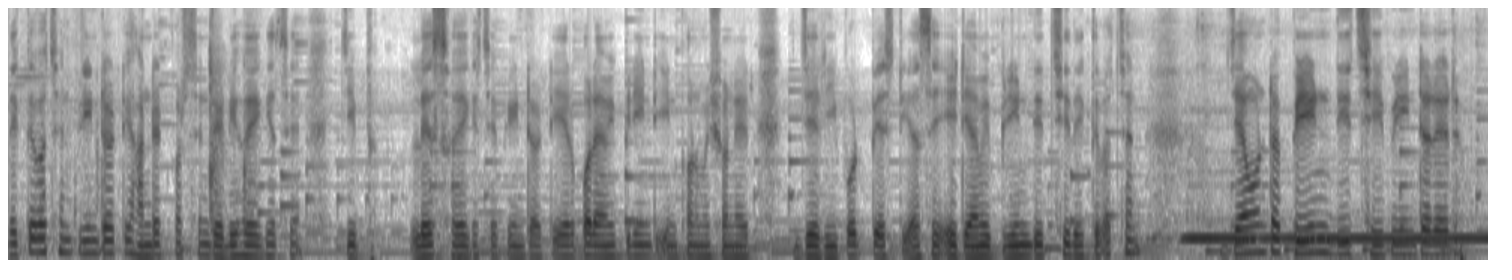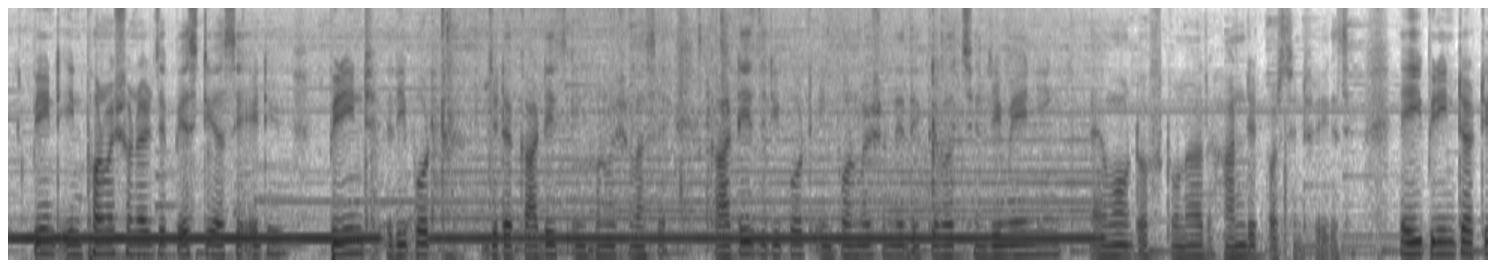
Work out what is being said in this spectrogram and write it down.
দেখতে পাচ্ছেন, প্রিন্টারটি হান্ড্রেড পারসেন্ট রেডি হয়ে গেছে। চিপ লেস হয়ে গেছে প্রিন্টারটি। এরপরে আমি প্রিন্ট ইনফরমেশনের যে রিপোর্ট পেজটি আছে, এটি আমি প্রিন্ট দিচ্ছি, দেখতে পাচ্ছেন? যেমনটা প্রিন্ট দিচ্ছি, প্রিন্টারের প্রিন্ট ইনফরমেশনের যে পেজটি আছে, এটি প্রিন্ট রিপোর্ট যেটা কার্টিজ ইনফরমেশন আছে, কার্টিজ রিপোর্ট ইনফরমেশনে দেখতে পাচ্ছেন remaining amount of toner hundred percent হয়ে গেছে। এই প্রিন্টারটি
